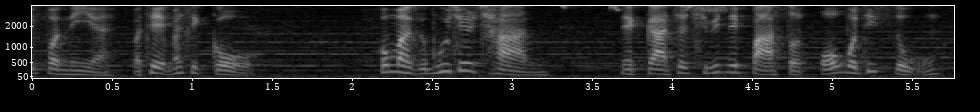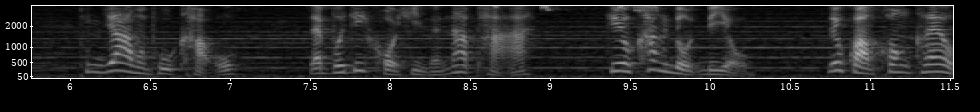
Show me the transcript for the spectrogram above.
ลิฟอร์เนีย ประเทศเม็กซิโก พวกมันคือผู้เชี่ยวชาญ ในการใช้ชีวิตในป่าสนโอ๊กบนที่สูง ทุ่งหญ้าบนภูเขา และพื้นที่โขดหินและหน้าผา ที่ค่อนข้างโดดเดี่ยว ด้วยความคล่องแคล่ว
